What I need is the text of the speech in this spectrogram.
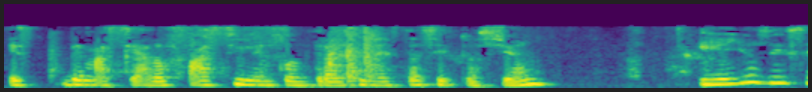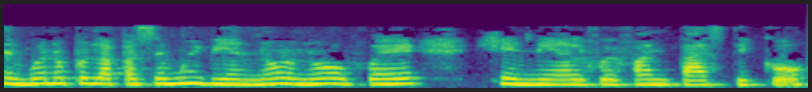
es demasiado fácil encontrarse en esta situación y ellos dicen, bueno, pues la pasé muy bien, no, no, fue genial, fue fantástico,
